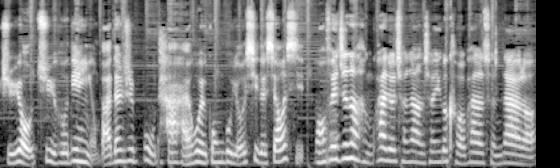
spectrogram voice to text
只有剧和电影吧，但是不，它还会公布游戏的消息。网飞真的很快就成长成一个可怕的存在了。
